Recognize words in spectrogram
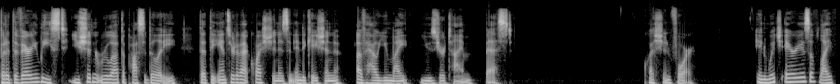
But at the very least, you shouldn't rule out the possibility that the answer to that question is an indication of how you might use your time best. Question four In which areas of life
